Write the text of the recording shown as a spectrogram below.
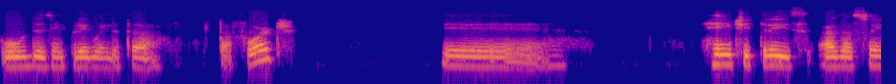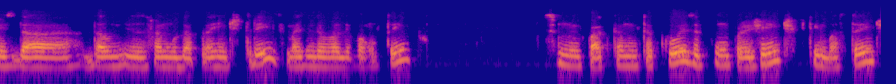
ou o desemprego ainda está tá forte. Eh, Rente 3, as ações da da Unidas vai mudar para Rente 3, mas ainda vai levar um tempo. Isso não impacta muita coisa, é bom pra gente, que tem bastante.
